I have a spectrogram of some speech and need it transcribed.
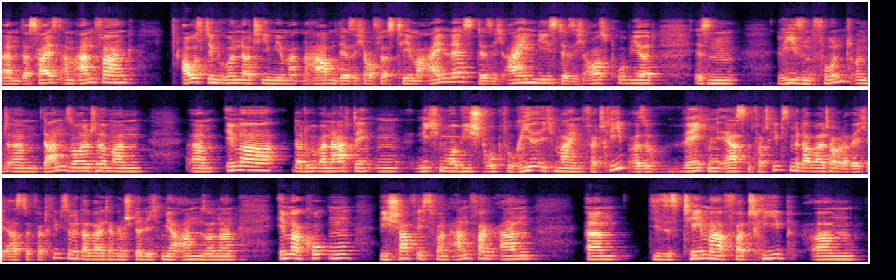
Ähm, das heißt, am Anfang aus dem Gründerteam jemanden haben, der sich auf das Thema einlässt, der sich einliest, der sich ausprobiert, ist ein Riesenfund. Und ähm, dann sollte man ähm, immer darüber nachdenken, nicht nur, wie strukturiere ich meinen Vertrieb, also welchen ersten Vertriebsmitarbeiter oder welche erste Vertriebsmitarbeiterin stelle ich mir an, sondern immer gucken, wie schaffe ich es von Anfang an, ähm, dieses Thema Vertrieb ähm,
